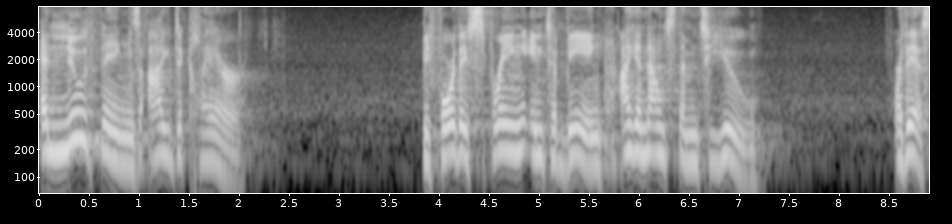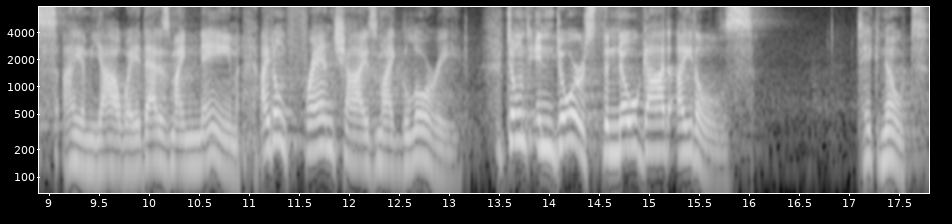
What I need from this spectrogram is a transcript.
and new things I declare. Before they spring into being, I announce them to you. Or this, I am Yahweh, that is my name. I don't franchise my glory. Don't endorse the no God idols. Take note.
